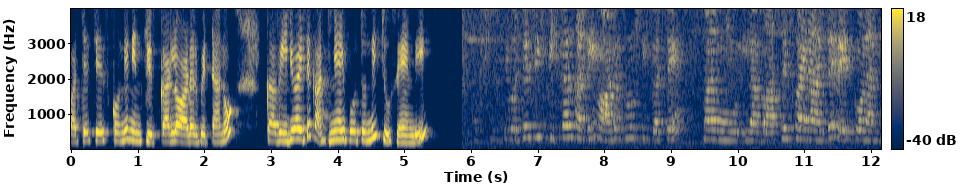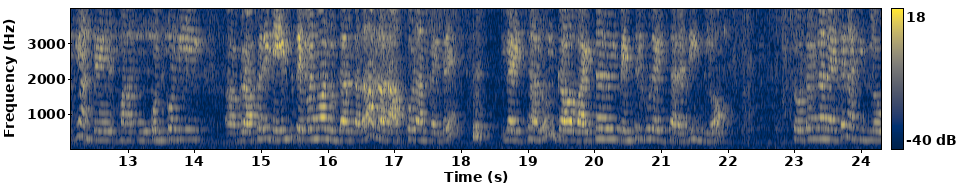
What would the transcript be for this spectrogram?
పర్చేస్ చేసుకోండి. నేను ఫ్లిప్కార్ట్లో ఆర్డర్ పెట్టాను. ఇంకా వీడియో అయితే కంటిన్యూ అయిపోతుంది. చూసేయండి. వచ్చేసి స్టిక్కర్స్ అండి. వాటర్ ప్రూఫ్ మనము ఇలా బాక్సెస్ పైన అయితే వేసుకోవడానికి అంటే మనకు కొన్ని కొన్ని గ్రాసరీ నేమ్స్ తెలియని వాళ్ళు ఉంటారు కదా అలా రాసుకోవడానికి అయితే ఇలా ఇచ్చారు. ఇంకా వైట్నర్ పెన్సిల్ కూడా ఇచ్చారండి ఇందులో. టోటల్గానైతే నాకు ఇందులో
